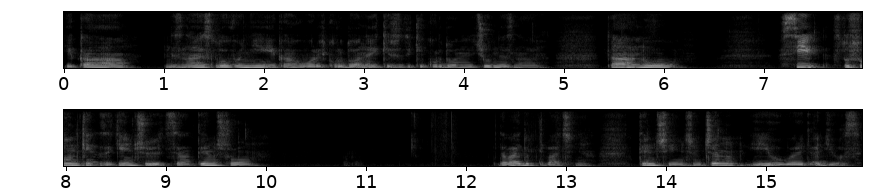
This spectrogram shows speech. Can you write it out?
Яка не знає слово ні, яка говорить кордони, які ж такі кордони, не чув, не знаю. Та, ну, всі стосунки закінчуються тим, що давай до побачення. Тим чи іншим чином їй говорять адіос.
